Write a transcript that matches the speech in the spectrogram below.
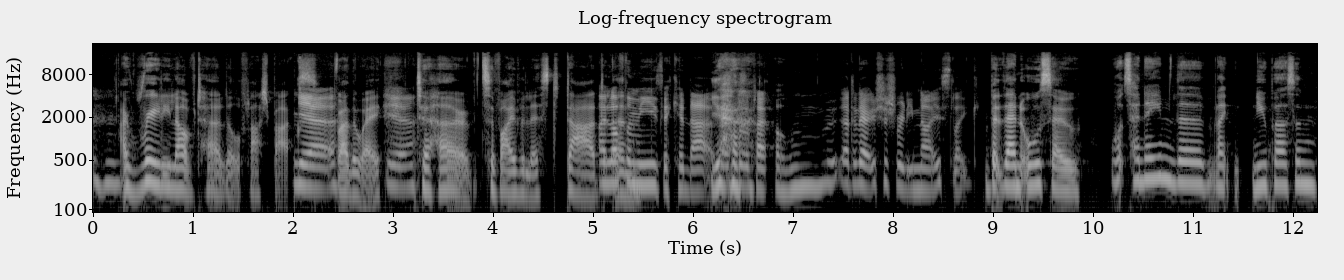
Mm-hmm. I really loved her little flashbacks, Yeah. by the way, Yeah. to her survivalist dad. I love the music in that. Yeah. Sort of like, um, I don't know, it's just really nice. Like, But then also, what's her name? The like new person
